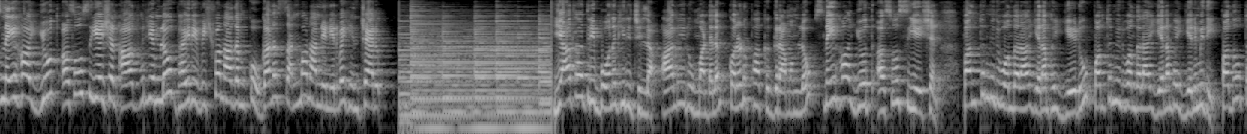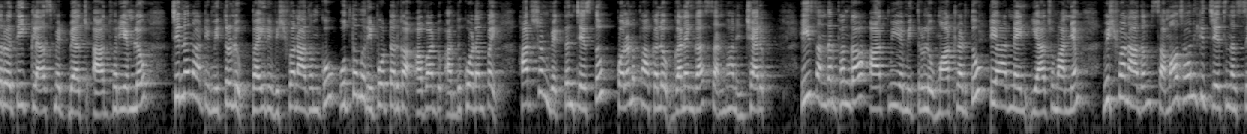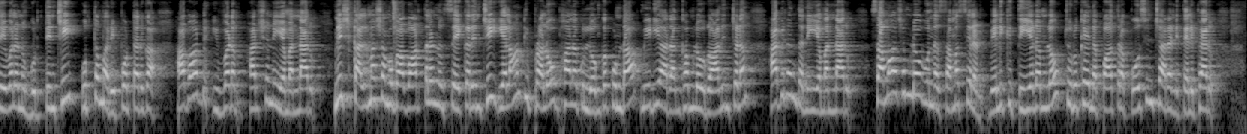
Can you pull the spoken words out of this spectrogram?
స్నేహ youth association ఆధ్వర్యంలో భైరి విశ్వనాథంకు ఘన సన్మానాన్ని నిర్వహించారు. యాదాద్రి భువనగిరి జిల్లా ఆలేరు మండలం కొలడుపాక గ్రామంలో స్నేహ యూత్ అసోసియేషన్ పంతొమ్మిది వందల ఎనభై ఏడు పంతొమ్మిది వందల ఎనభై ఎనిమిది పదో తరగతి క్లాస్మేట్ బ్యాచ్ ఆధ్వర్యంలో చిన్ననాటి మిత్రులు బైరి విశ్వనాథంకు ఉత్తమ రిపోర్టర్గా అవార్డు అందుకోవడంపై హర్షం వ్యక్తం చేస్తూ కొలనుపాకలో ఘనంగా సన్మానించారు. ఈ సందర్భంగా ఆత్మీయ మిత్రులు మాట్లాడుతూ టిఆర్ నైన్ యాజమాన్యం విశ్వనాథం సమాజానికి చేసిన సేవలను గుర్తించి ఉత్తమ రిపోర్టర్గా అవార్డు ఇవ్వడం హర్షణీయమన్నారు. నిష్కల్మషముగా వార్తలను సేకరించి ఎలాంటి ప్రలోభాలకు లొంగకుండా మీడియా రంగంలో రాణించడం అభినందనీయమన్నారు. సమాజంలో ఉన్న సమస్యలను వెలికి తీయడంలో చురుకైన పాత్ర పోషించారని తెలిపారు.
